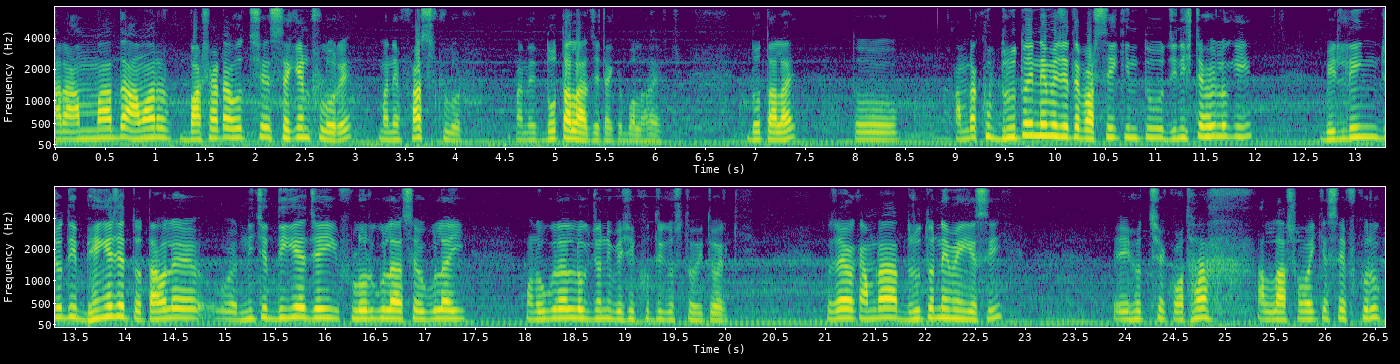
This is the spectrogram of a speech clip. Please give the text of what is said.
আর আমাদের আমার বাসাটা হচ্ছে সেকেন্ড ফ্লোরে মানে ফার্স্ট ফ্লোর মানে দোতলা যেটাকে বলা হয় দোতলায়। তো আমরা খুব দ্রুতই নেমে যেতে পারছি, কিন্তু জিনিসটা হইল কি, বিল্ডিং যদি ভেঙে যেত, তাহলে নিচের দিকে যেই ফ্লোরগুলো আছে, ওগুলাই মানে ওগুলার লোকজনই বেশি ক্ষতিগ্রস্ত হইতো আর কি। তো যাই হোক, আমরা দ্রুত নেমে গেছি। এই হচ্ছে কথা। আল্লাহ সবাইকে সেভ করুক।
